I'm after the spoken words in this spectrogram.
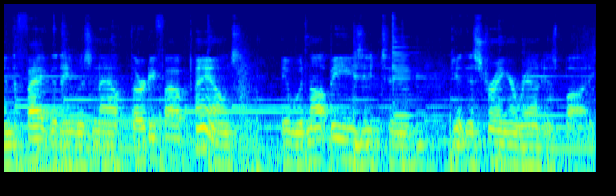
and the fact that he was now 35 pounds, it would not be easy to get the string around his body.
